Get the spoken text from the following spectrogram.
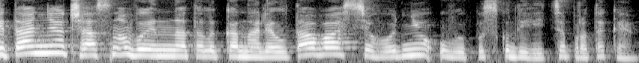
Вітання. Час новин на телеканалі Лтава. Сьогодні у випуску дивіться про таке.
